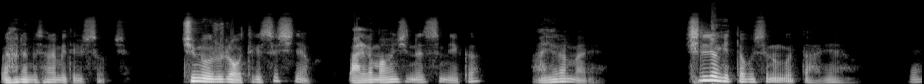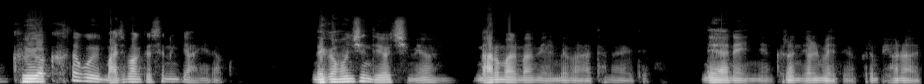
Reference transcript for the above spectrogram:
우리 하나님의 사람이 될 수 없죠. 주님이 우리를 어떻게 쓰시냐고. 말로만 헌신했습니까? 아니란 말이에요. 실력이 있다고 쓰는 것도 아니에요. 그가 크다고 마지막 때 쓰는 게 아니라고. 내가 헌신되어지면 나로 말만 열매가 나타나야 되고 내 안에 있는 그런 열매들, 그런 변화들,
